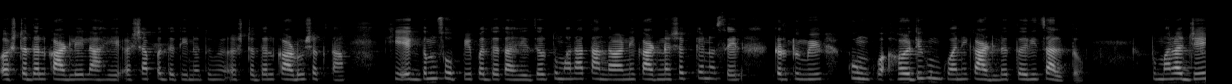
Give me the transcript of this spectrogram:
अष्टदल काढलेलं आहे अशा पद्धतीनं तुम्ही अष्टदल काढू शकता. ही एकदम सोपी पद्धत आहे. जर तुम्हाला तांदळाने काढणं शक्य नसेल तर तुम्ही कुंकवा हळदी कुंकवाने काढलं तरी चालतं. तुम्हाला जे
